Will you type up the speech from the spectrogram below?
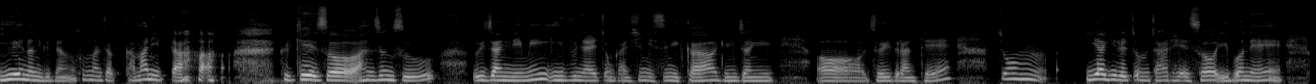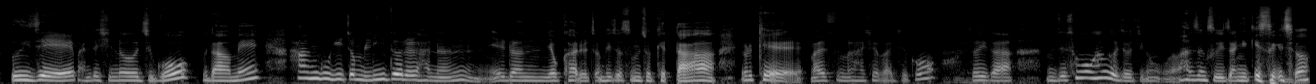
유엔은 그냥 손만 잡고 가만히 있다. 그렇게 해서 한성수 의장님이 이 분야에 좀 관심이 있으니까 굉장히 어 저희들한테 좀 이야기를 좀 잘해서 이번에 의제에 반드시 넣어주고 그 다음에 한국이 좀 리더를 하는 이런 역할을 좀 해줬으면 좋겠다 이렇게 말씀을 하셔가지고 저희가 이제 성공한 거죠. 지금 한성수 의장님께서 그죠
